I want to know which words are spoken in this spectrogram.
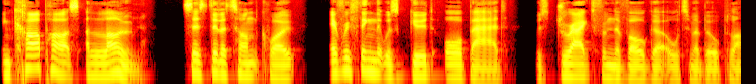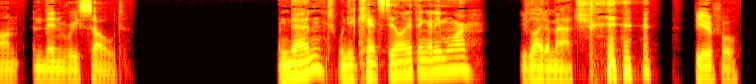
In car parts alone, says Dilettante, quote, everything that was good or bad was dragged from the Volga automobile plant and then resold. And then, when you can't steal anything anymore, you light a match. Beautiful.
